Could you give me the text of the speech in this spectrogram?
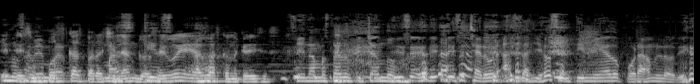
Y no es un podcast para más chilangos, eh, güey, aguas con lo que dices. Sí, nada más estaba escuchando. Dice, di- dice Charur, hasta yo sentí miedo por AMLO. Dice.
